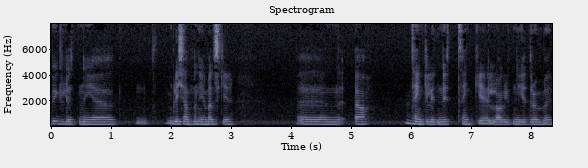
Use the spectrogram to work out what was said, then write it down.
bygge litt nye Bli kjent med nye mennesker. Eh, ja. Mm. Tenke litt nytt. Tenke, lage litt nye drømmer.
